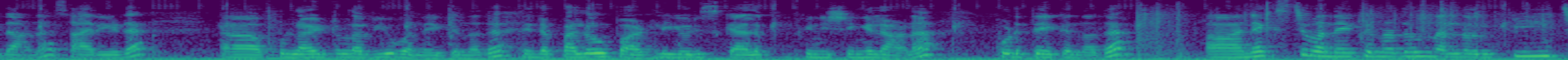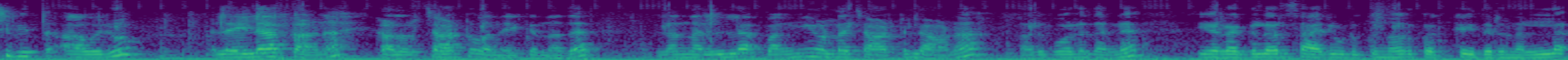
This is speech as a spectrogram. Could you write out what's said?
ഇതാണ് സാരിയുടെ ഫുള്ളായിട്ടുള്ള വ്യൂ വന്നേക്കുന്നത്. ഇതിന്റെ പലവ് പാട്ടിൽ ഈ ഒരു സ്കാലപ്പ് ഫിനിഷിങ്ങിലാണ് കൊടുത്തേക്കുന്നത്. നെക്സ്റ്റ് വന്നേക്കുന്നതും നല്ലൊരു പീച്ച് വിത്ത് ആ ഒരു ലൈലാക്കാണ് കളർ ചാർട്ട് വന്നേക്കുന്നത്. എല്ലാം നല്ല ഭംഗിയുള്ള ചാർട്ടിലാണ് അതുപോലെ തന്നെ ഈ റെഗുലർ സാരി ഉടുക്കുന്നവർക്കൊക്കെ ഇതൊരു നല്ല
